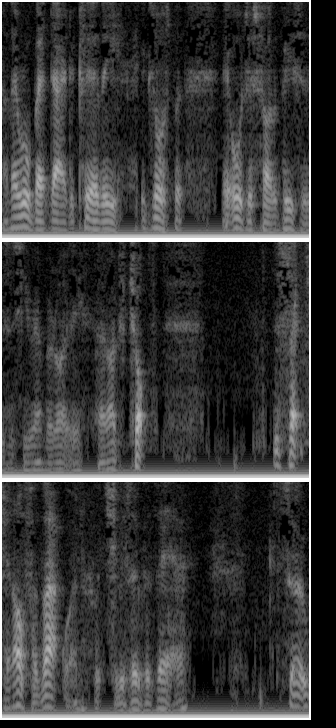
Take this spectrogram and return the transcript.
and they're all bent down to clear the exhaust, but it all just fell to pieces, as you remember rightly. And I've chopped the section off of that one, which was over there. So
